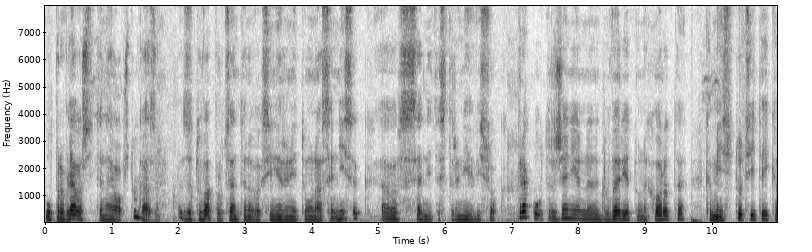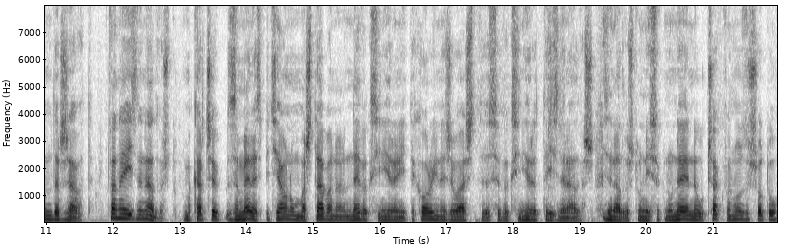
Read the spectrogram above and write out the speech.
управляващите най-общо казано. Затова процента на вакцинираните у нас е нисък, а в съседните страни е висок. Пряко отражение на недоверието на хората към институциите и към държавата. Това не е изненадващо. Макар, че за мен е специално мащаба на невакцинираните хора и нежелащите да се вакцинират е изненадващ. Изненадващо нисък, но не е неочаквано, защото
